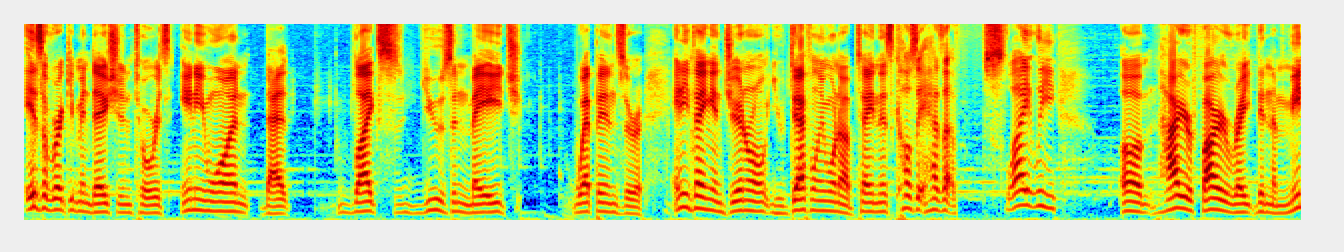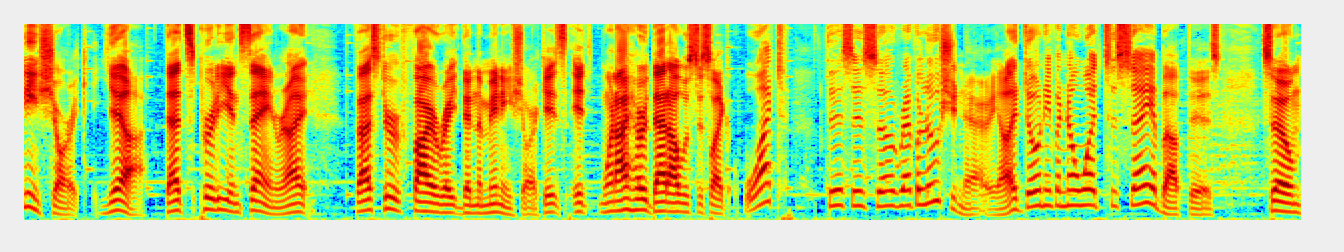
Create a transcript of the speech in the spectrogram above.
is a recommendation towards anyone that likes using mage weapons or anything in general, you definitely want to obtain this because it has a slightly um, higher fire rate than the mini shark. Yeah, that's pretty insane, right? Faster fire rate than the mini shark. It's it. When I heard that, I was just like, what? This is uh, revolutionary. I don't even know what to say about this. So,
